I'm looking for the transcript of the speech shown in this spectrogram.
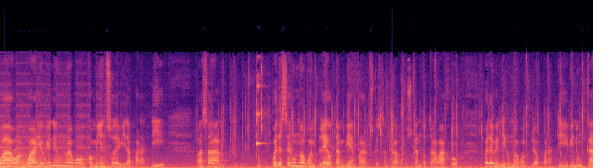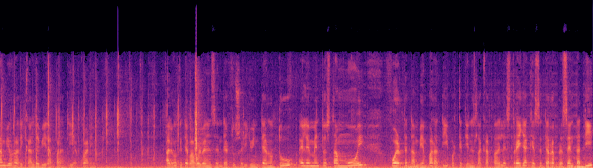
Wow, Acuario, viene un nuevo comienzo de vida para ti. Vas a puede ser un nuevo empleo también para los que están buscando trabajo. Puede venir un nuevo empleo para ti. Viene un cambio radical de vida para ti, Acuario. Algo que te va a volver a encender tu cerillo interno. Tu elemento está muy fuerte también para ti porque tienes la carta de la estrella que se te representa a ti.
